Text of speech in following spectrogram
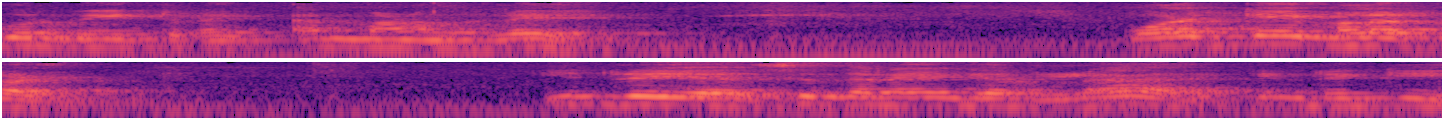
குருவே துணை. அன்பானவர்களே வாழ்க்கை மலர்கள். இன்றைய சிந்தனைங்கிறதுல இன்றைக்கு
